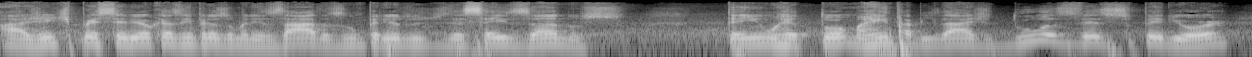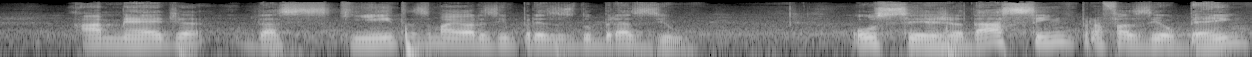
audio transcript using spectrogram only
A gente percebeu que as empresas humanizadas, num período de 16 anos, têm um retorno, uma rentabilidade duas vezes superior à média das 500 maiores empresas do Brasil. Ou seja, dá sim para fazer o bem,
